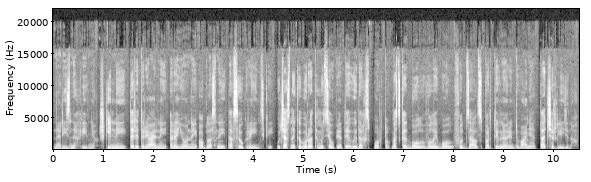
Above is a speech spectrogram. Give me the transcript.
на різних рівнях: шкільний, територіальний, районний, обласний та всеукраїнський. Учасники боротимуться у п'яти видах спорту: баскетбол, волейбол, футзал, спортивне орієнтування та черлідінг.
